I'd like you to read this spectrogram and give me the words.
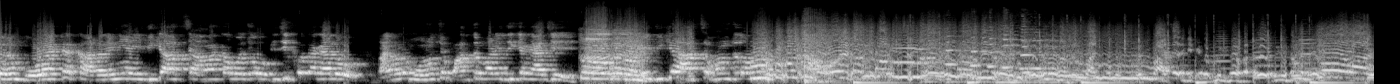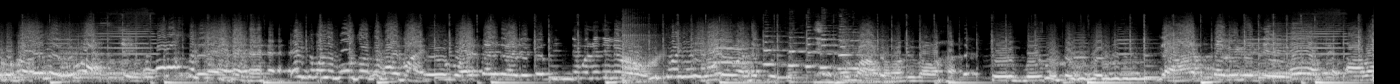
এরকম বড় একটা কাটারি নিয়ে এইদিকে আসছে আমাকে বলছে অভিজিৎ কোথা গেল? আমি বললাম মনে হচ্ছে পাত্র বাড়ির দিকে গেছে। এইদিকে আসছে হন্তদন্ত এই তো বলে বউ ভয় পায় ভয় তোর তিনটে বলে দিল বাবা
